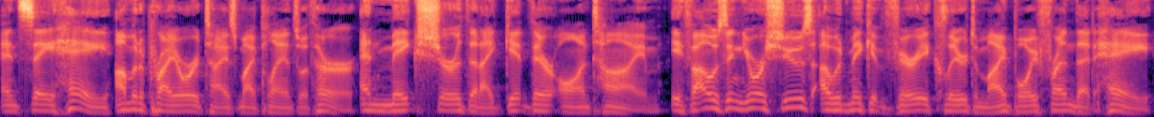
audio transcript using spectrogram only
and say, hey, I'm going to prioritize my plans with her and make sure that I get there on time. If I was in your shoes, I would make it very clear to my boyfriend that, hey,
